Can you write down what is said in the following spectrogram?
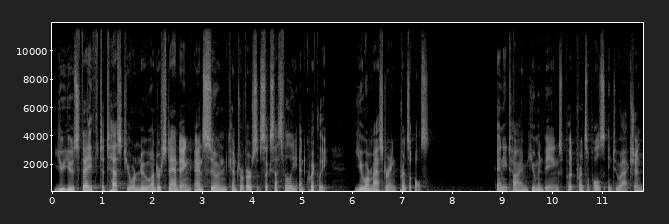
You use faith to test your new understanding and soon can traverse successfully and quickly. You are mastering principles. Anytime human beings put principles into action,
